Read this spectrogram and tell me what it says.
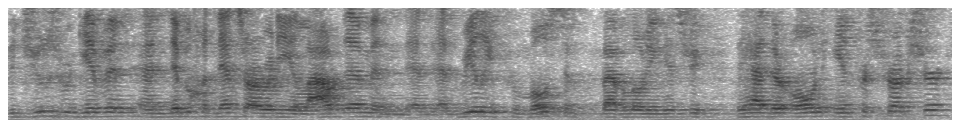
The Jews were given, and Nebuchadnezzar already allowed them, and, and, and really for most of Babylonian history, they had their own infrastructure.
